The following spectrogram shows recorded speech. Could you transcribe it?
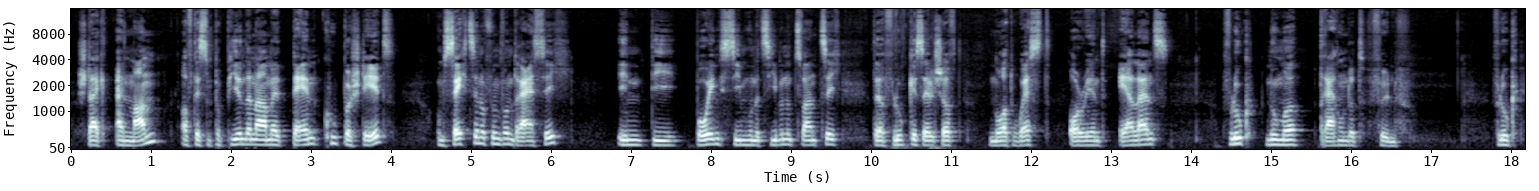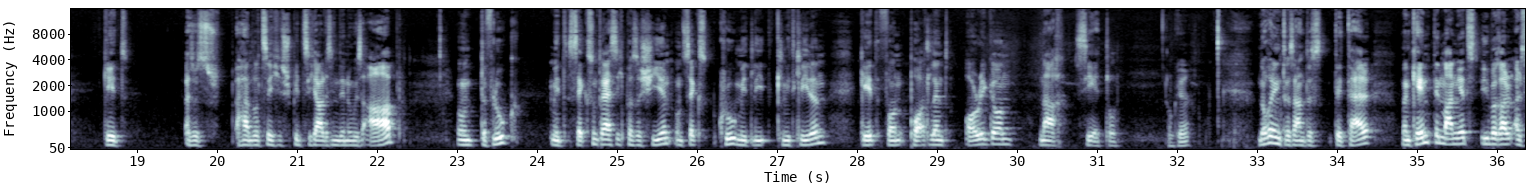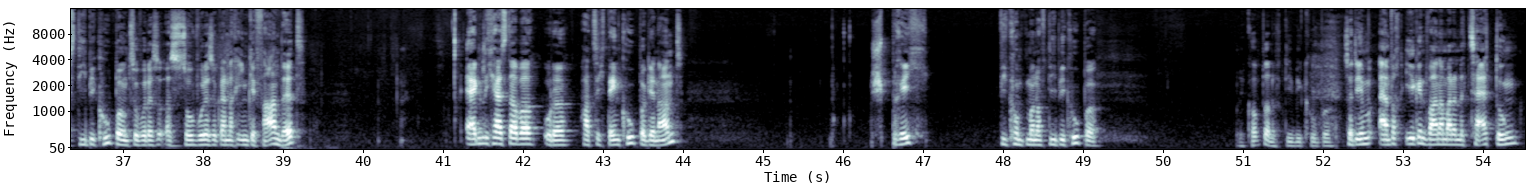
steigt ein Mann, auf dessen Papieren der Name Dan Cooper steht, um 16.35 Uhr in die Boeing 727 der Fluggesellschaft Northwest Orient Airlines, Flug Nummer 305. Flug geht, also es handelt sich, es spielt sich alles in den USA ab und der Flug mit 36 Passagieren und sechs Crewmitgliedern geht von Portland, Oregon nach Seattle. Okay. Noch ein interessantes Detail. Man kennt den Mann jetzt überall als DB Cooper und so wurde, so- also so wurde sogar nach ihm gefahndet. Eigentlich heißt er aber, oder hat sich Dan Cooper genannt. Sprich, wie kommt man auf DB Cooper? Wie kommt man auf DB Cooper? Seitdem einfach irgendwann einmal eine Zeitung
